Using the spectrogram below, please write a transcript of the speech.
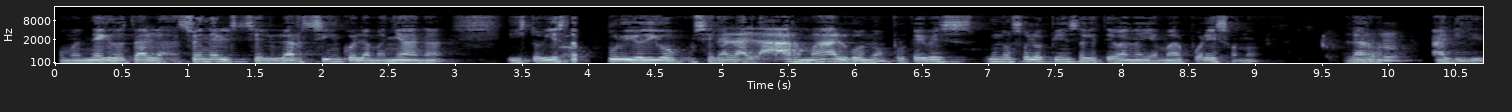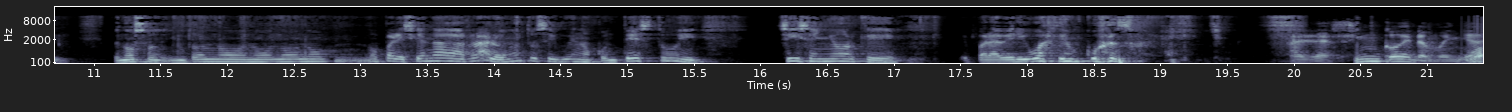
como anécdota, suena el celular 5 de la mañana y todavía está oscuro y yo digo, será la alarma, algo, ¿no? Porque a veces uno solo piensa que te van a llamar por eso, ¿no? Alarma, uh no, no, no, no, no, no parecía nada raro, ¿no? Entonces, bueno, contesto y sí, señor, que para averiguar de un curso. A las 5 de la mañana.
